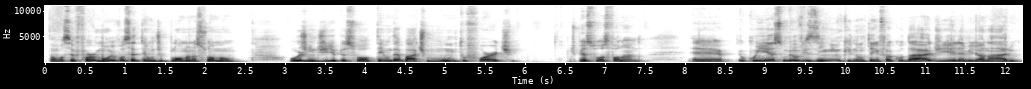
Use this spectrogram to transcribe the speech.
Então você formou e você tem um diploma na sua mão. Hoje em dia, pessoal, tem um debate muito forte de pessoas falando: é, eu conheço meu vizinho que não tem faculdade e ele é milionário.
